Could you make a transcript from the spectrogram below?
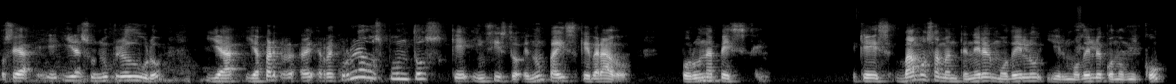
o sea, e, ir a su núcleo duro y, a, y aparte, recurrir a dos puntos que, insisto, en un país quebrado por una peste, que es vamos a mantener el modelo y el modelo económico,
